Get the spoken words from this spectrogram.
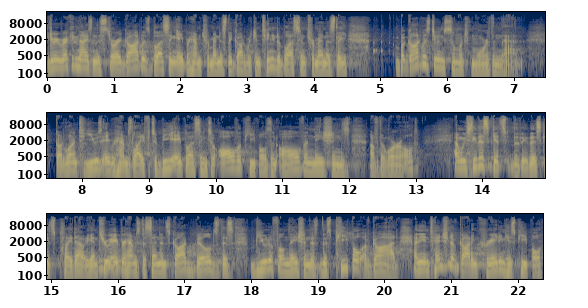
Again, we recognize in this story, God was blessing Abraham tremendously. God would continue to bless him tremendously. But God was doing so much more than that. God wanted to use Abraham's life to be a blessing to all the peoples and all the nations of the world. And we see this gets, this gets played out. Again, through mm-hmm. Abraham's descendants, God builds this beautiful nation, this, this people of God. And the intention of God in creating his people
